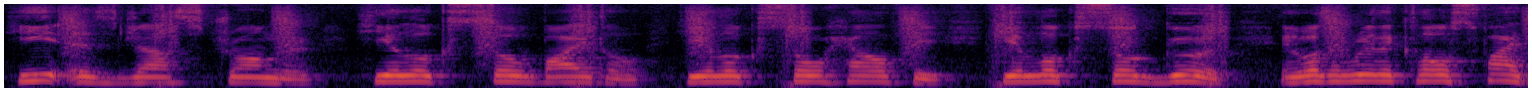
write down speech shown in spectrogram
He is just stronger. He looks so vital. He looks so healthy. He looks so good. It was a really close fight.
